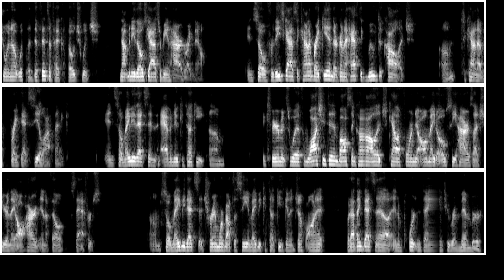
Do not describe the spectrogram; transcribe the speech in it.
join up with a defensive head coach, which not many of those guys are being hired right now. And so for these guys to kind of break in, they're going to have to move to college um, to kind of break that seal, I think. and so maybe that's an avenue Kentucky um, experiments with. Washington, Boston College, California all made OC hires last year, and they all hired NFL staffers. Um, so maybe that's a trend we're about to see, and maybe Kentucky's going to jump on it. But I think that's uh, an important thing to remember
